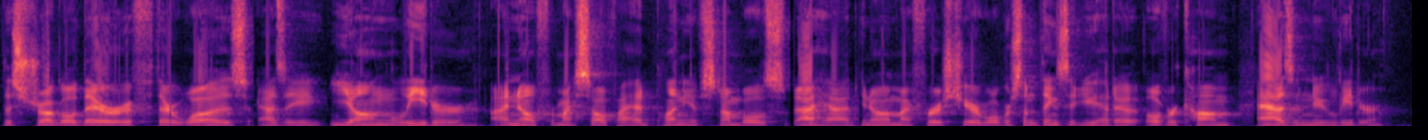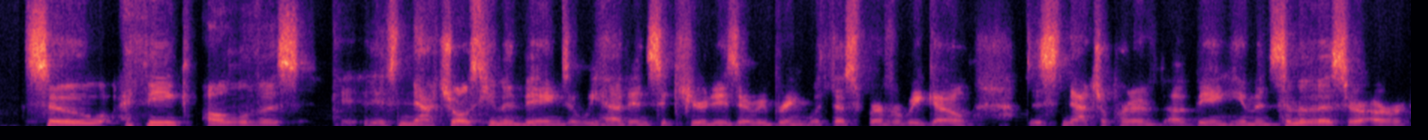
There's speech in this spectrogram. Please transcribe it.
the struggle there, if there was, as a young leader. I know for myself, I had plenty of stumbles I had, you know, in my first year. What were some things that you had to overcome as a new leader? So I think all of us it's natural as human beings that we have insecurities that we bring with us wherever we go. This natural part of, of being human. Some of us are, are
